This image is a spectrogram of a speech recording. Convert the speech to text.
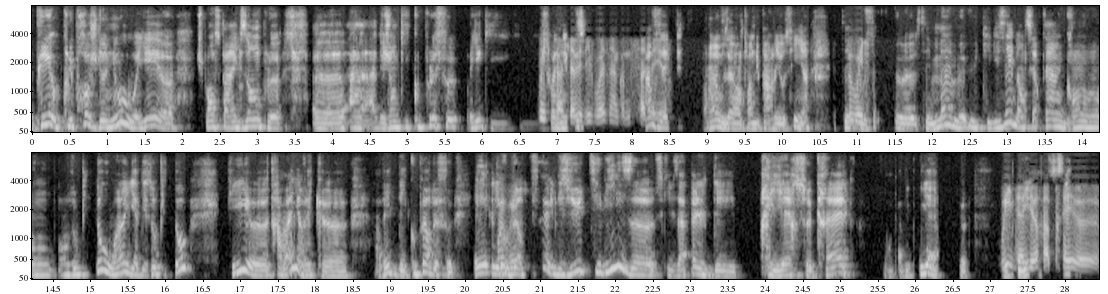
Et puis au plus proche de nous, vous voyez, euh, je pense par exemple à, des gens qui coupent le feu, vous voyez, qui, oui, j'avais des voisins comme ça. Ah, vous, avez, hein, vous, avez, entendu parler aussi. Hein. C'est même utilisé dans certains grands, grands hôpitaux. Hein. Il y a des hôpitaux qui travaillent avec avec des coupeurs de feu. Et les coupeurs de feu, ils utilisent euh, ce qu'ils appellent des prières secrètes, non pas des prières. Oui, d'ailleurs, après, euh,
